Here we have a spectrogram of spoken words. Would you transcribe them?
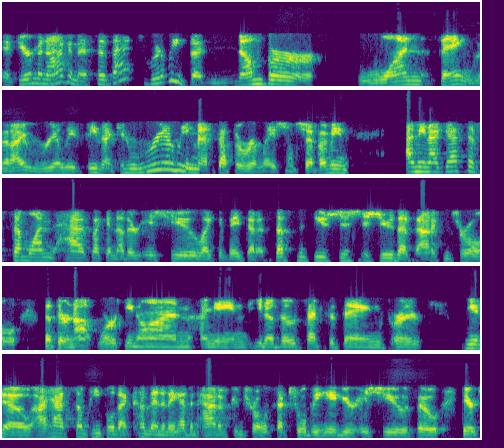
if you're monogamous, so that's really the number one thing that I really see that can really mess up a relationship. I mean, I mean, I guess if someone has like another issue, like if they've got a substance use issue that's out of control that they're not working on, I mean, you know, those types of things, or you know, I have some people that come in and they have an out of control sexual behavior issue, so they're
